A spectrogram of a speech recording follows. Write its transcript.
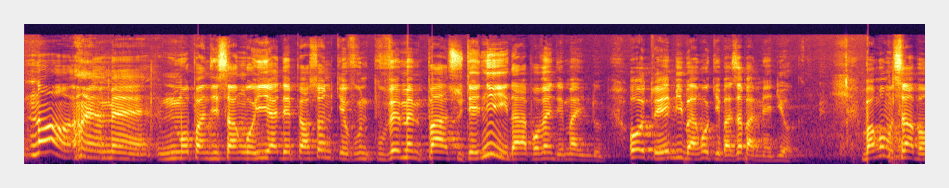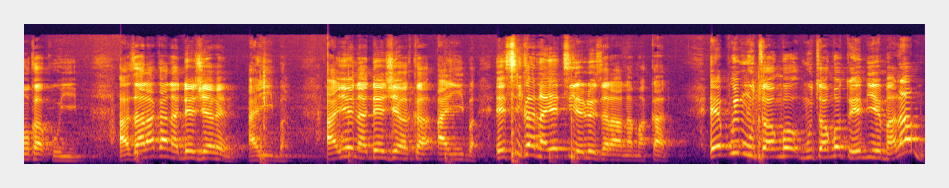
Non, mais Mopandi Sango, il y a des personnes que vous ne pouvez même pas soutenir dans la province de Maïndoum. Autre, et Bibango qui baza ba médiocre. bango mosala bango kaka koyiba azalaka na dgrm ayiba aye na dgrk ayiba esika na ye ti lelo ezalaka na makala epuis moto yango moto yango toyebi ye malamu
